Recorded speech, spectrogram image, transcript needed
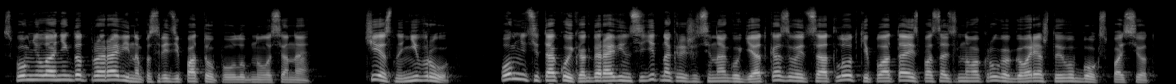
Вспомнила анекдот про Равина посреди потопа, улыбнулась она. Честно, не вру. Помните такой, когда Равин сидит на крыше синагоги, отказывается от лодки, плота и спасательного круга, говоря, что его Бог спасет?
